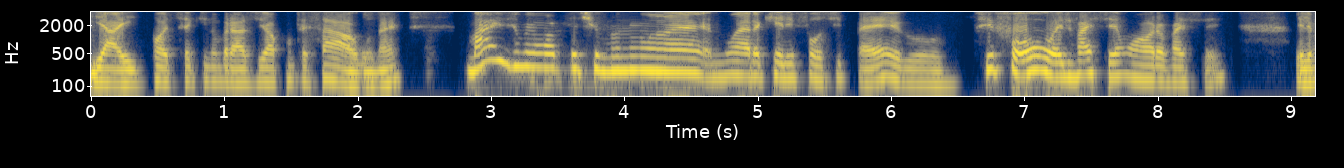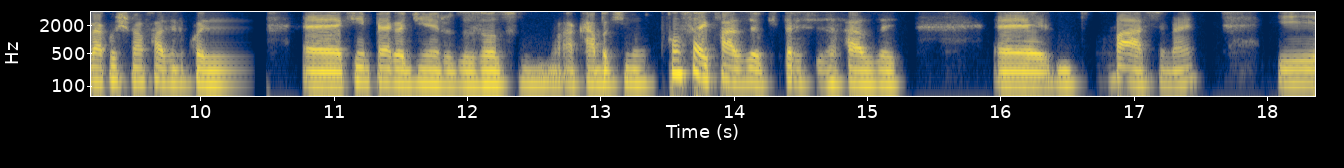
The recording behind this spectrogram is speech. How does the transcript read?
e aí pode ser que no Brasil aconteça algo, né? Mas o meu objetivo não, é, não era que ele fosse pego. Se for, ele vai ser, uma hora vai ser. Ele vai continuar fazendo coisas. É, quem pega dinheiro dos outros acaba que não consegue fazer o que precisa fazer é, fácil, né? E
